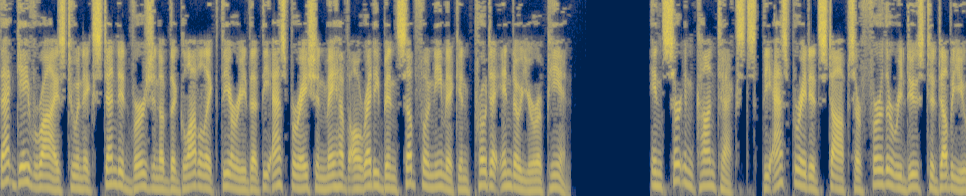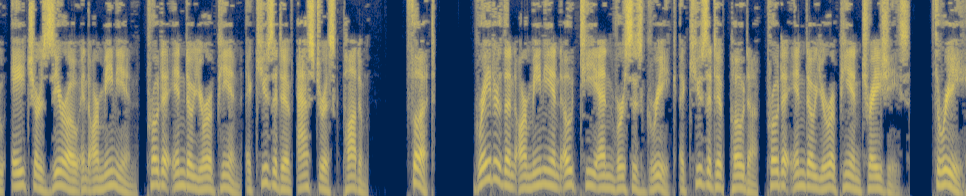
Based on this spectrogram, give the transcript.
That gave rise to an extended version of the glottalic theory that the aspiration may have already been subphonemic in Proto-Indo-European. In certain contexts, the aspirated stops are further reduced to w, h or 0 in Armenian, Proto-Indo-European accusative asterisk podum, foot, greater than Armenian otn versus Greek accusative poda, Proto-Indo-European trages, 3,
